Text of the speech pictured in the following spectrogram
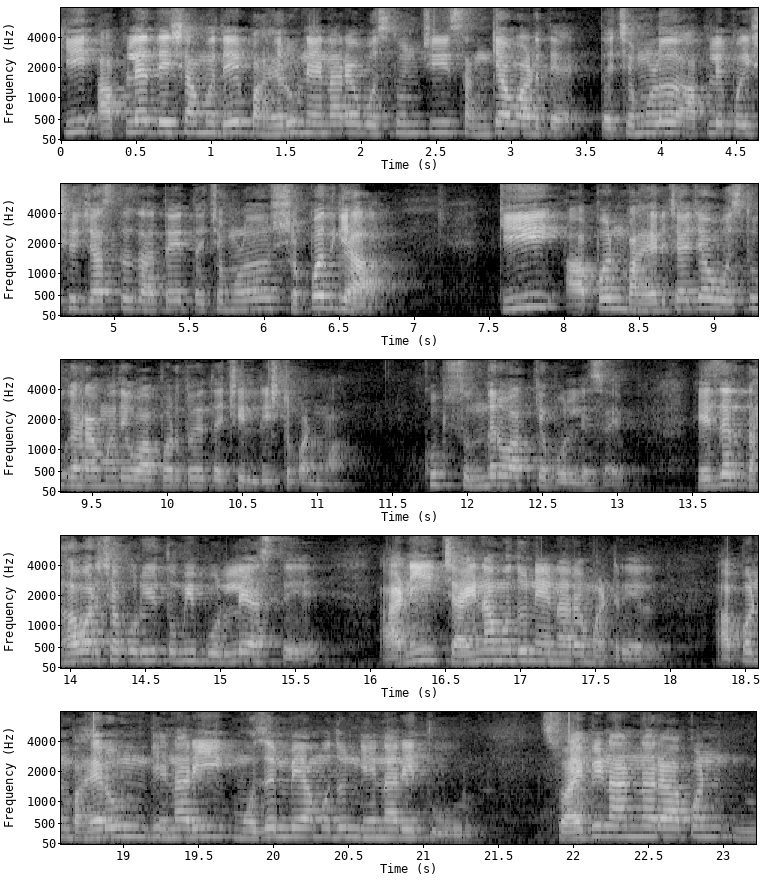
की आपल्या देशामध्ये बाहेरून येणाऱ्या वस्तूंची संख्या वाढते आहे त्याच्यामुळं आपले पैसे जास्त जात आहेत त्याच्यामुळं शपथ घ्या की आपण बाहेरच्या ज्या वस्तू घरामध्ये वापरतोय त्याची लिस्ट बनवा. खूप सुंदर वाक्य बोलले साहेब. हे जर दहा वर्षापूर्वी तुम्ही बोलले असते आणि चायनामधून येणारं मटेरियल आपण बाहेरून घेणारी मोझेंबियामधून घेणारी तूर सोयाबीन आणणारं आपण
